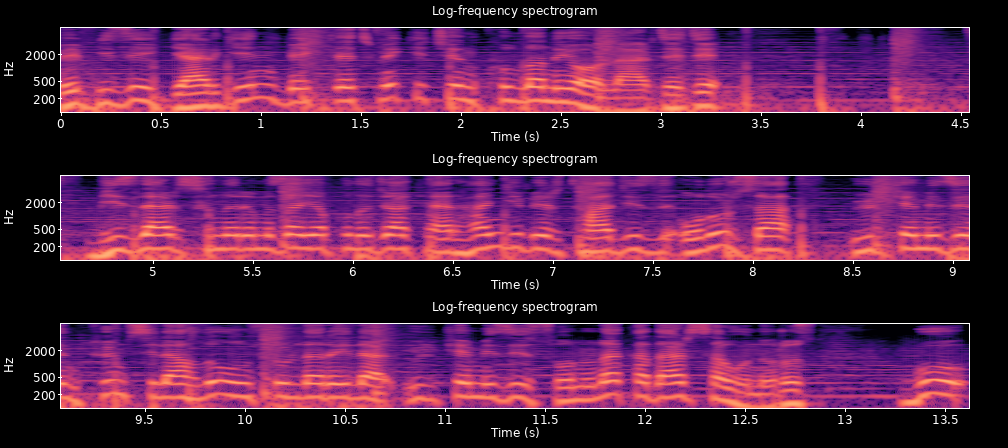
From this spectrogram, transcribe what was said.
ve bizi gergin bekletmek için kullanıyorlar dedi. Bizler sınırımıza yapılacak herhangi bir taciz olursa ülkemizin tüm silahlı unsurlarıyla ülkemizi sonuna kadar savunuruz. Bu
